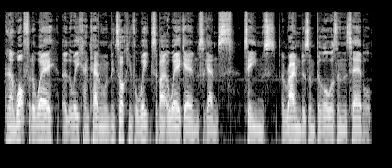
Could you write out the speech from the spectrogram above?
and then Watford away at the weekend, Kevin. We've been talking for weeks about away games against teams around us and below us in the table.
